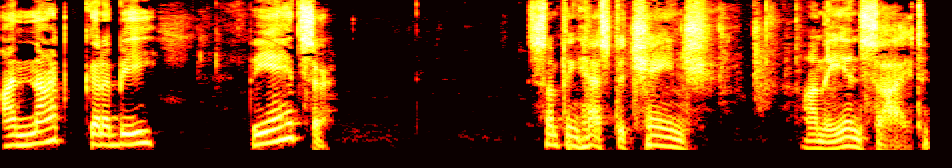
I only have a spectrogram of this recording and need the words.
are not going to be the answer. Something has to change on the inside.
